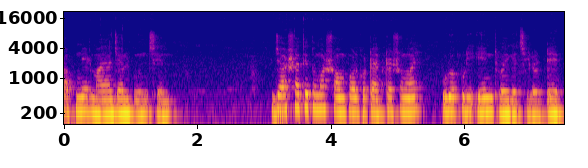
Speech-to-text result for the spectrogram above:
স্বপ্নের মায়াজাল বুনছেন। যার সাথে তোমার সম্পর্কটা একটা সময় পুরোপুরি এন্ড হয়ে গেছিল ডেথ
